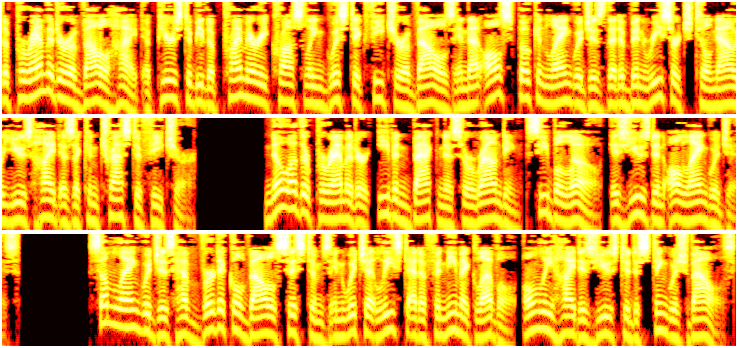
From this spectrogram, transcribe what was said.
The parameter of vowel height appears to be the primary cross-linguistic feature of vowels in that all spoken languages that have been researched till now use height as a contrastive feature. No other parameter, even backness or rounding see below, is used in all languages. Some languages have vertical vowel systems in which at least at a phonemic level, only height is used to distinguish vowels.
